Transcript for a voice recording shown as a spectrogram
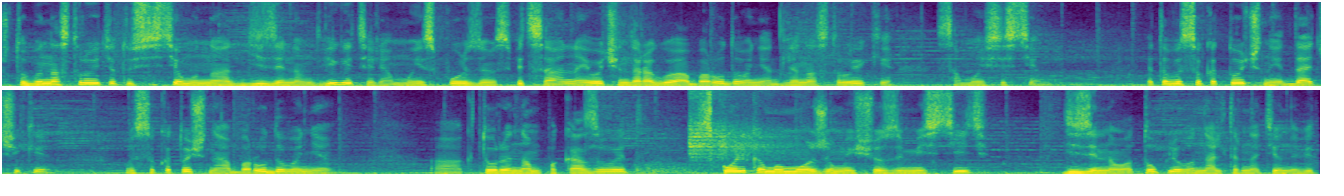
Чтобы настроить эту систему на дизельном двигателе, мы используем специальное и очень дорогое оборудование для настройки самой системы. Это высокоточные датчики, высокоточное оборудование, а, которое нам показывает, сколько мы можем еще заместить дизельного топлива на альтернативный вид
